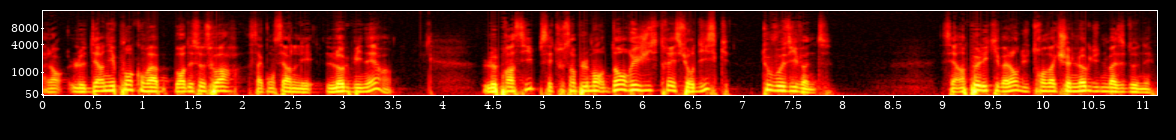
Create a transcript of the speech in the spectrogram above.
Alors, le dernier point qu'on va aborder ce soir, ça concerne les logs binaires. Le principe, c'est tout simplement d'enregistrer sur disque tous vos events. C'est un peu l'équivalent du transaction log d'une base de données.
